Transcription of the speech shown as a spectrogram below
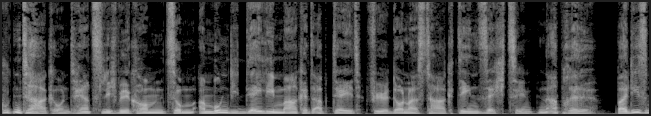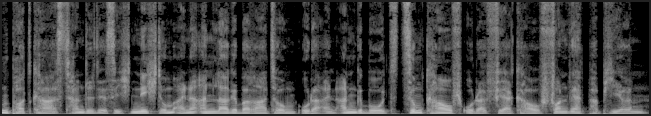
Guten Tag und herzlich willkommen zum Amundi Daily Market Update für Donnerstag, den 16. April. Bei diesem Podcast handelt es sich nicht um eine Anlageberatung oder ein Angebot zum Kauf oder Verkauf von Wertpapieren.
